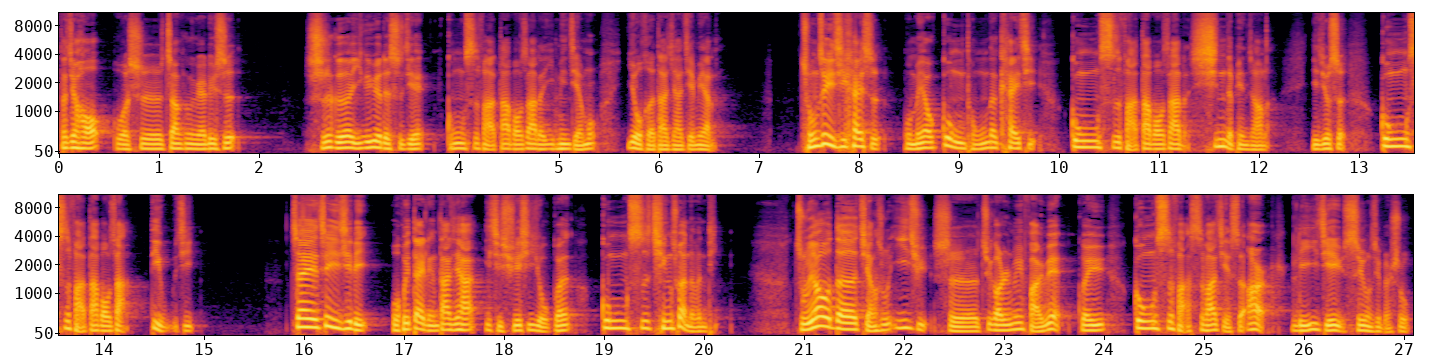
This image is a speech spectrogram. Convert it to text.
大家好，我是张根源律师。时隔一个月的时间，《公司法大爆炸》的音频节目又和大家见面了。从这一期开始，我们要共同的开启《公司法大爆炸》的新的篇章了，也就是《公司法大爆炸》第五季。在这一季里，我会带领大家一起学习有关公司清算的问题。主要的讲述依据是最高人民法院关于《公司法司法解释二理解与适用》这本书。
